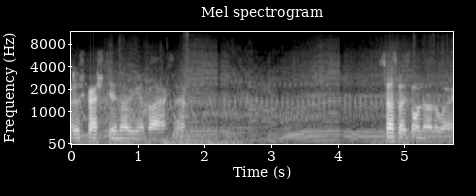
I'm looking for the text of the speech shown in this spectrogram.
I just crashed into another unit by accident. Suspect's going the other way.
